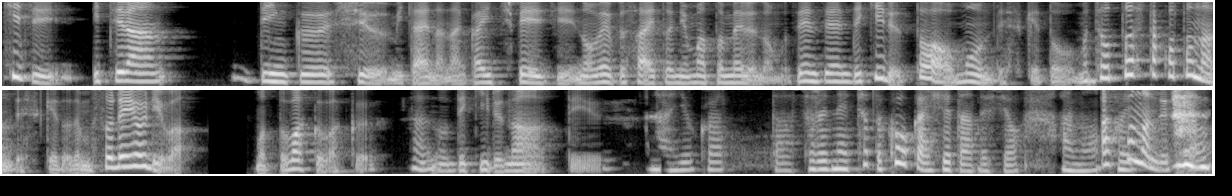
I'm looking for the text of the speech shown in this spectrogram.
記事一覧リンク集みたいななんか1ページのウェブサイトにまとめるのも全然できるとは思うんですけど、まあ、ちょっとしたことなんですけど、でもそれよりはもっとワクワクあのできるなっていう。あよかった。それね、ちょっと後悔してたんですよ。あの、あ、そうなんですか？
